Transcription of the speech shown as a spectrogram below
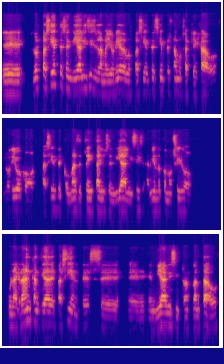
Eh, los pacientes en diálisis, la mayoría de los pacientes siempre estamos aquejados, lo digo como paciente con más de 30 años en diálisis, habiendo conocido una gran cantidad de pacientes en diálisis trasplantados,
